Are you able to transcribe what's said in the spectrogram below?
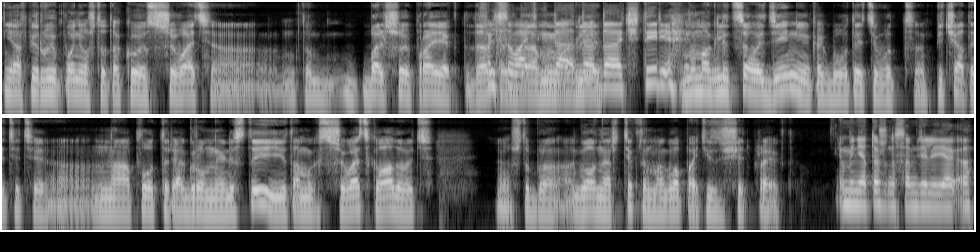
я впервые понял, что такое сшивать э, большой проект. Да, Фальсовать, мы да, могли, да, да, 4. Мы могли целый день как бы вот эти вот печатать эти э, на плоттере огромные листы и там их сшивать, складывать, э, чтобы главный архитектор могла пойти защищать проект. У меня тоже, на самом деле, я, а,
